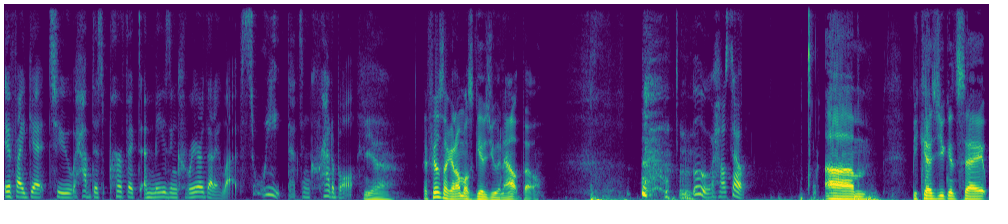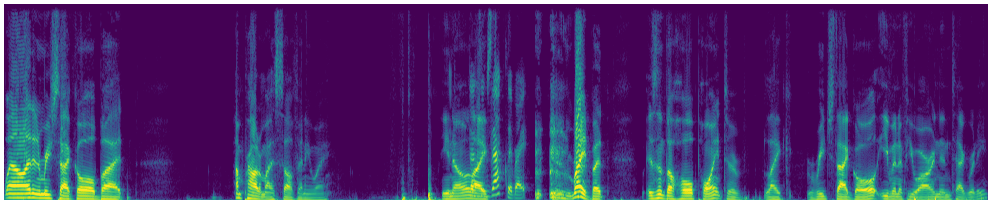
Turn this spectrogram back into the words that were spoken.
If I get to have this perfect, amazing career that I love, sweet, that's incredible. Yeah. It feels like it almost gives you an out though. Ooh, how so? Um, because you can say, well, I didn't reach that goal, but I'm proud of myself anyway. You know, That's like exactly right. right, but isn't the whole point to like reach that goal even if you are in integrity?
